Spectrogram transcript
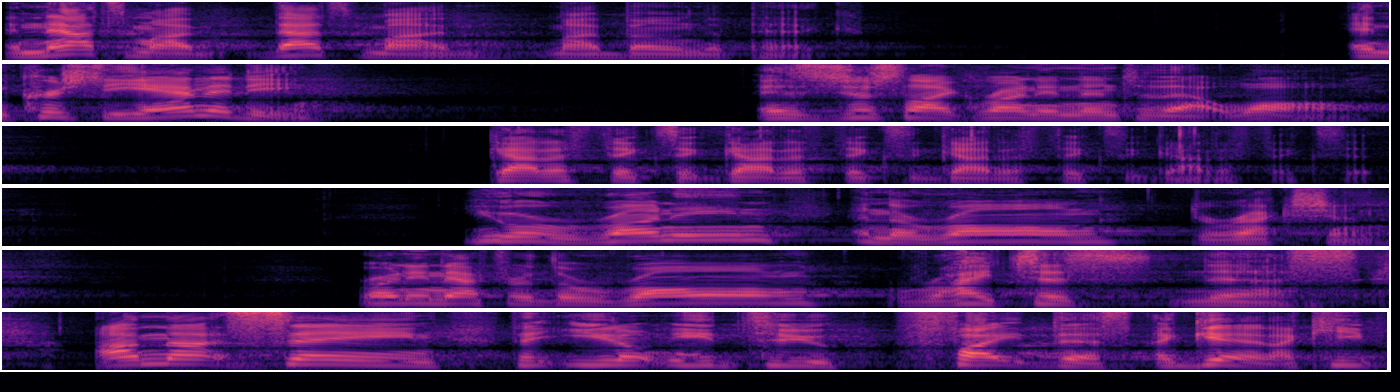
And that's my, that's my, my bone to pick. And Christianity is just like running into that wall. Gotta fix it, gotta fix it, gotta fix it, gotta fix it. You are running in the wrong direction, running after the wrong righteousness. I'm not saying that you don't need to fight this. Again, I keep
